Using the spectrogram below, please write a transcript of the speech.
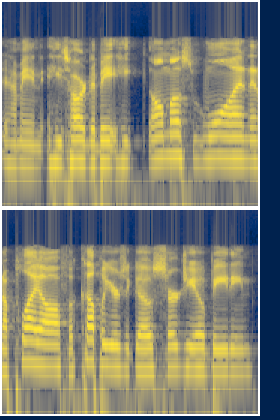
I mean, he's hard to beat. He almost won in a playoff a couple years ago. Sergio beat him,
